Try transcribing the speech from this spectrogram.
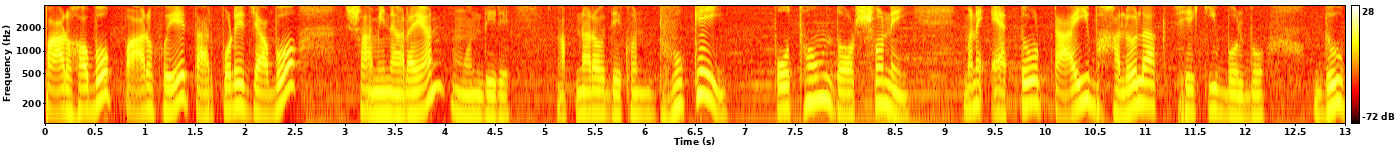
পার হব, পার হয়ে তারপরে যাব স্বামীনারায়ণ মন্দিরে। আপনারাও দেখুন, ঢুকেই প্রথম দর্শনেই। মানে এতটাই ভালো লাগছে, কি বলব? দু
